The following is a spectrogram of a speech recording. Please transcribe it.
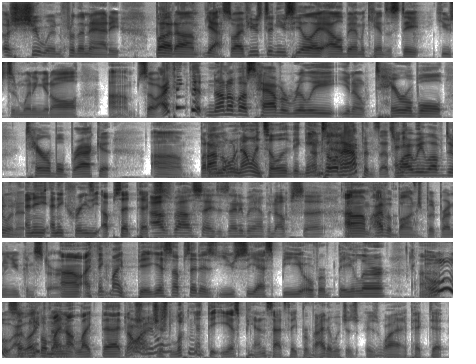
a shoe in for the Natty? But um, yeah, so I have Houston, UCLA, Alabama, Kansas State, Houston winning it all. Um, so I think that none of us have a really you know terrible, terrible bracket. Um, but But on you the won't know until the game until it happens. That's why we love doing it. Any any crazy upset picks? I was about to say, does anybody have an upset? Um, I have a bunch, but Brendan, you can start. Uh, I think my biggest upset is UCSB over Baylor. Um, Ooh, I some like people might not like that. No, I Just don't. looking at the ESPN stats they provided, which is, is why I picked it.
